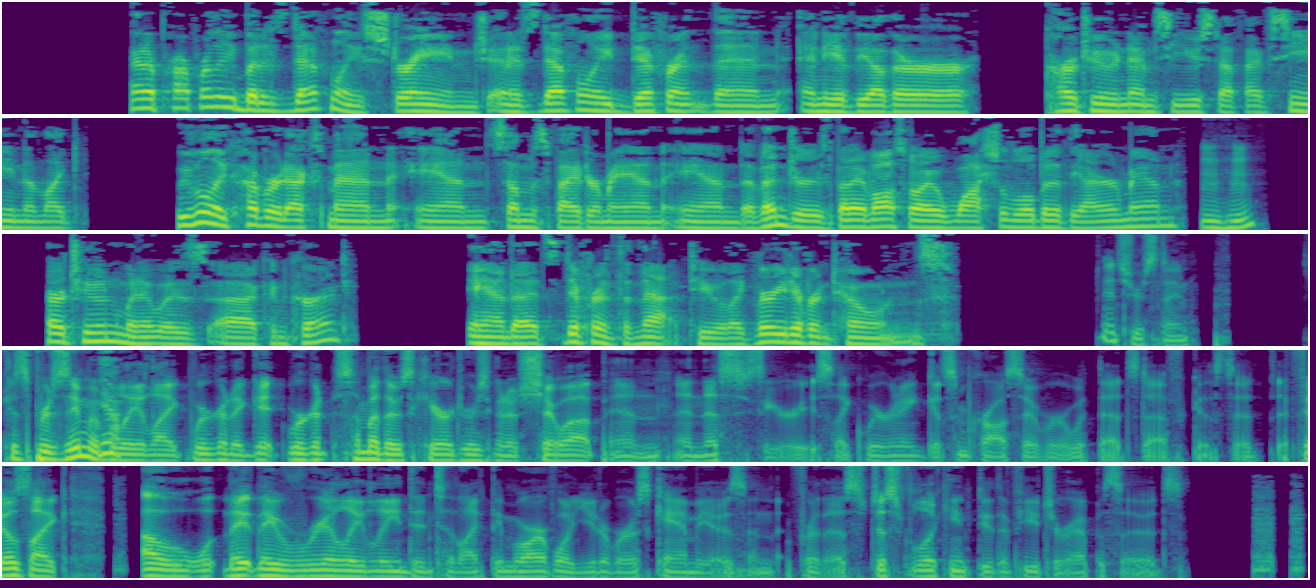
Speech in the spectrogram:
kind of properly, but it's definitely strange and it's definitely different than any of the other cartoon MCU stuff I've seen. And like we've only covered X Men and some Spider Man and Avengers, but I've also I watched a little bit of the Iron Man hmm cartoon when it was uh, concurrent, and uh, it's different than that too. Like very different tones. Interesting. because presumably like we're gonna get we're gonna some of those characters are gonna show up in in this series like we're gonna get some crossover with that stuff because it, it feels like a, they, they really leaned into like the marvel universe cameos and for this just looking through the future episodes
